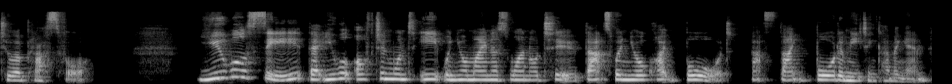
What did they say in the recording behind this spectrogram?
to a plus four. You will see that you will often want to eat when you're minus one or two. That's when you're quite bored. That's like boredom eating coming in.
